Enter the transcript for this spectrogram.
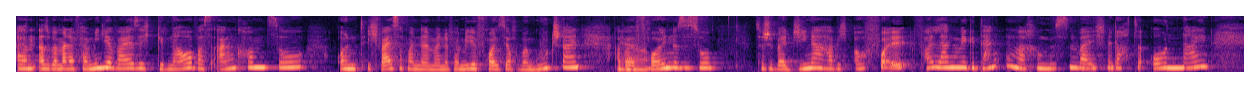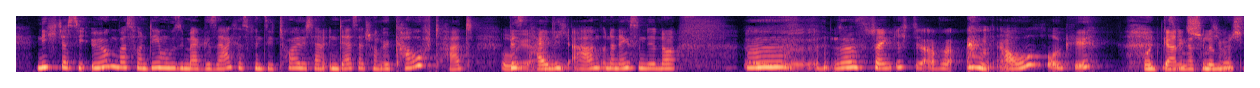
ähm, also bei meiner Familie weiß ich genau, was ankommt so und ich weiß auch, meine, meine Familie freut sich auch über einen Gutschein, aber ja. bei Freunden ist es so, zum Beispiel bei Gina habe ich auch voll, voll lange mir Gedanken machen müssen, weil ich mir dachte, oh nein, nicht, dass sie irgendwas von dem, wo sie mir gesagt hat, findet sie toll, sich dann in der Zeit schon gekauft hat, oh, bis ja. Heiligabend. Und dann denkst du dir nur, äh, das schenke ich dir aber auch, okay. Und ganz schlimm, ist,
